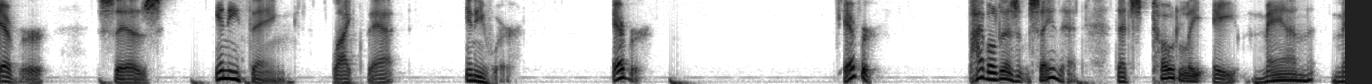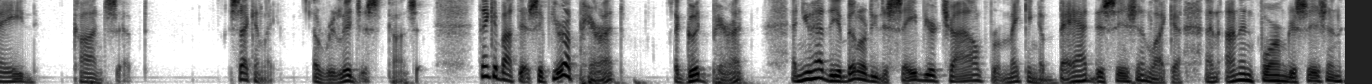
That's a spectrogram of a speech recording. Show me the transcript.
ever says anything like that anywhere. Ever. Ever. Bible doesn't say that. That's totally a man-made concept. Secondly, a religious concept. Think about this. If you're a parent, a good parent, and you have the ability to save your child from making a bad decision, like a, an uninformed decision,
